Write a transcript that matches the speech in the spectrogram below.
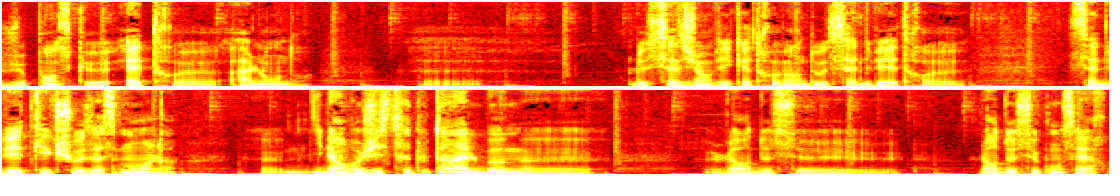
je pense que être euh, à Londres euh, le 16 janvier 92, ça devait être, ça devait être quelque chose à ce moment-là. Il a enregistré tout un album lors, de ce, lors de ce concert,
